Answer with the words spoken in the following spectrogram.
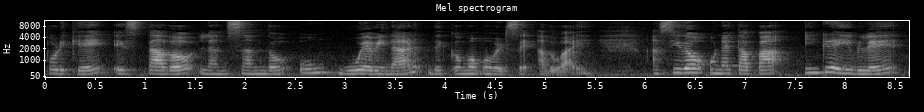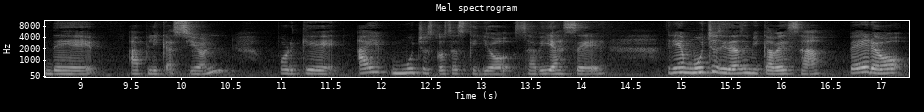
porque he estado lanzando un webinar de cómo moverse a Dubai. Ha sido una etapa increíble de aplicación porque hay muchas cosas que yo sabía hacer, tenía muchas ideas en mi cabeza, pero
